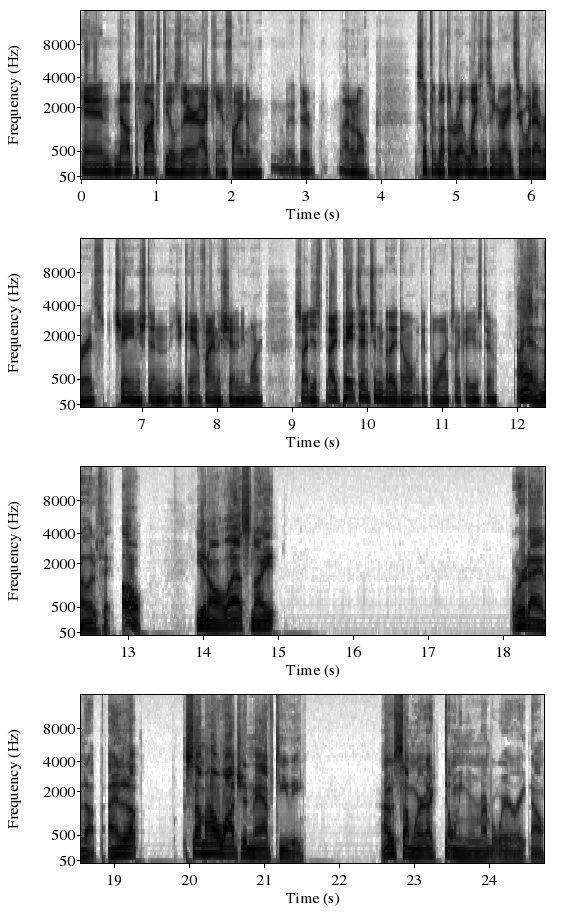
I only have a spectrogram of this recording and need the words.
And now that the Fox deal's there, I can't find them. They're, I don't know, something about the licensing rights or whatever. It's changed, and you can't find the shit anymore. So I just I pay attention, but I don't get to watch like I used to. i had another thing oh you know last night where'd i end up i ended up somehow watching mav tv i was somewhere i don't even remember where right now.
